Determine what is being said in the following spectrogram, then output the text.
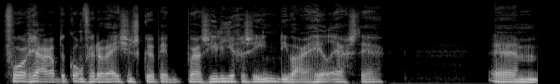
vorig jaar op de Confederations Cup heb ik Brazilië gezien. Die waren heel erg sterk. Ehm,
